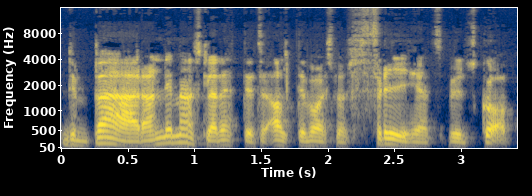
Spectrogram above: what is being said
det bärande i mänskliga rättigheter alltid varit som ett frihetsbudskap.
